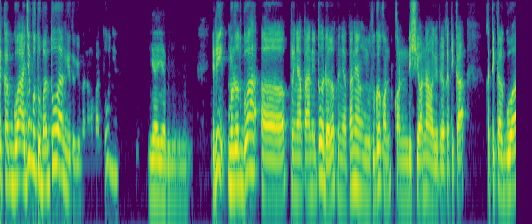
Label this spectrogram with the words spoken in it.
ketika gue aja butuh bantuan gitu gimana ngebantunya? Iya iya benar-benar. jadi menurut gue eh, pernyataan itu adalah pernyataan yang menurut gue kon- kondisional gitu ya. Ketika ketika gue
